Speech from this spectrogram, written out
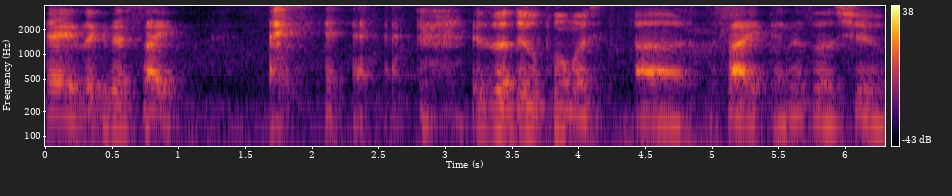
Hey, look at this site. this is a new Puma uh, site, and it's a shoe.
